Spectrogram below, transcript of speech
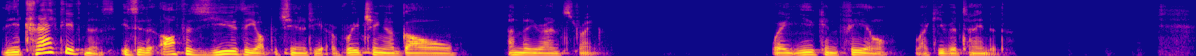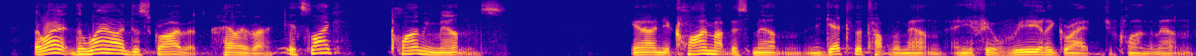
The attractiveness is that it offers you the opportunity of reaching a goal under your own strength, where you can feel like you've attained it. The way, the way I describe it, however, it's like climbing mountains. You know, and you climb up this mountain and you get to the top of the mountain and you feel really great that you've climbed the mountain.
